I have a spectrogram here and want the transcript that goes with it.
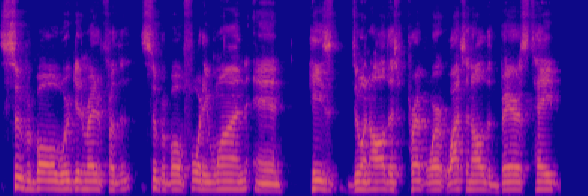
Super Bowl, we're getting ready for the Super Bowl 41 and he's doing all this prep work, watching all the Bears tape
